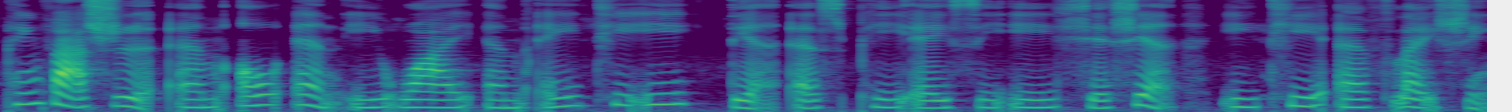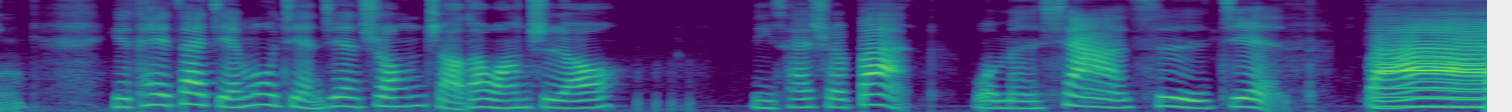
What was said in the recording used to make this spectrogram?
拼法是 M O N E Y M A T E 点 S P A C E 斜线 ETF 类型，也可以在节目简介中找到网址哦。理财学伴，我们下次见，拜。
